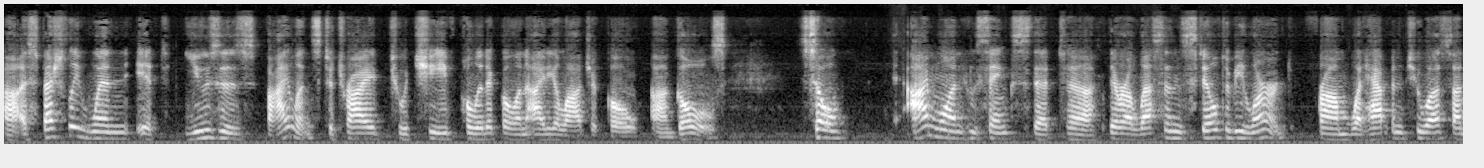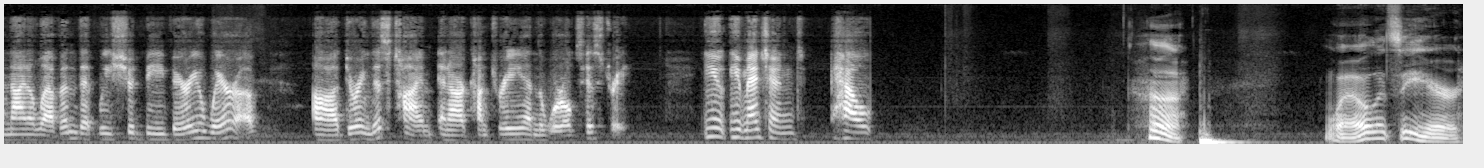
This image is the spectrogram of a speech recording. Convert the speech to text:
uh, especially when it uses violence to try to achieve political and ideological uh, goals. So I'm one who thinks that uh, there are lessons still to be learned from what happened to us on 9 11 that we should be very aware of uh, during this time in our country and the world's history. You, you mentioned how. Huh. Well, let's see here.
